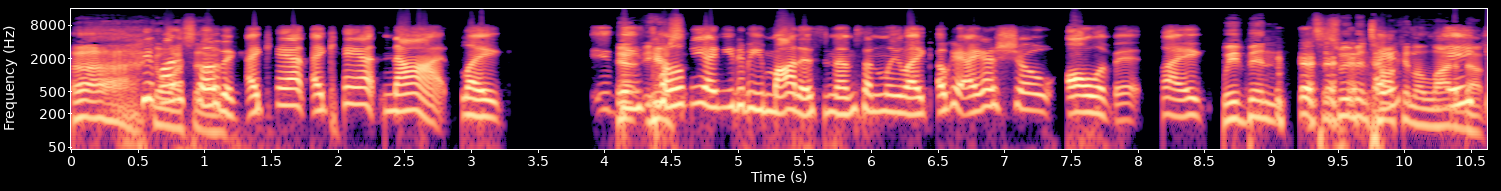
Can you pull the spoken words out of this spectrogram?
Be go modest clothing. I can't. I can't not like. Yeah, They here's- tell me I need to be modest, and I'm suddenly like, okay, I gotta show all of it. Like We've been since we've been talking a lot about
